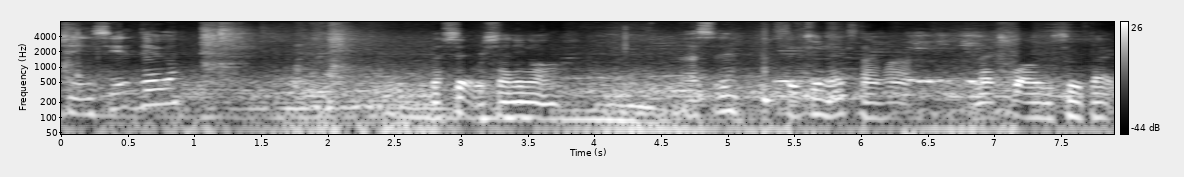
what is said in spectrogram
Can you see it, Diego? That's it. We're signing off. That's it. Stay tuned next time, huh? Next vlog, we'll see what's back.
